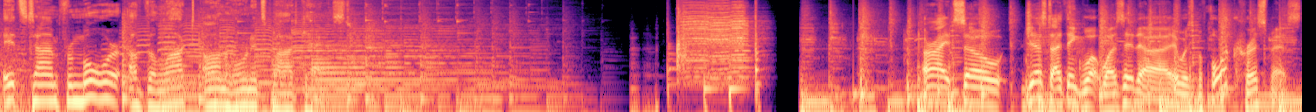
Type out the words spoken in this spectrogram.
It's time for more of the Locked On Hornets podcast. All right, so just I think what was it? Uh, it was before Christmas,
